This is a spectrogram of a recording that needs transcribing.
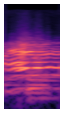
have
